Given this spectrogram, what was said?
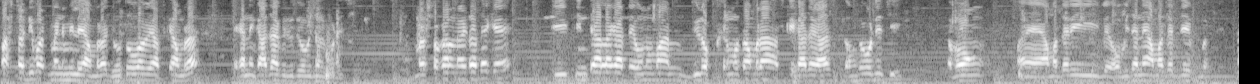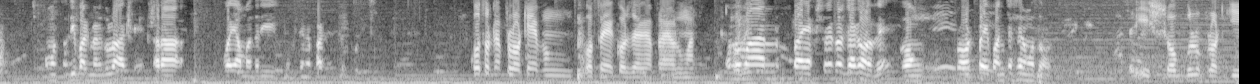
পাঁচটা ডিপার্টমেন্ট মিলে আমরা যৌথভাবে আজকে আমরা এখানে গাঁজা বিরোধী অভিযান করেছি। আমরা সকাল নয়টা থেকে এই তিনটা এলাকাতে অনুমান দুই লক্ষের মতো আমরা আজকে গাঁজা গাছ ধ্বংস করেছি এবং আমাদের এই অভিযানে আমাদের যে সমস্ত ডিপার্টমেন্টগুলো আছে, তারা সবাই আমাদের এই অভিযানে পার্টিসিপেট করেছে। কতটা প্লটে এবং কত একর জায়গা প্রায় অনুমান? অনুমান প্রায় একশো একর জায়গা হবে এবং প্লট প্রায় পঞ্চাশের মতো হবে। স্যার এই সবগুলো প্লট কি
